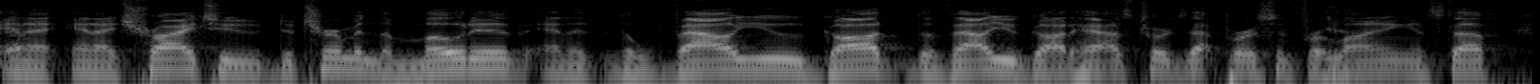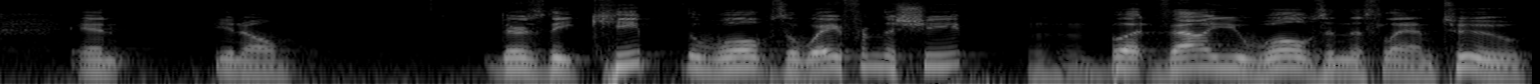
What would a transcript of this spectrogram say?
and I and I try to determine the motive and the value God the value God has towards that person for lying and stuff, and you know, there's the keep the wolves away from the sheep, mm-hmm. but value wolves in this land too,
